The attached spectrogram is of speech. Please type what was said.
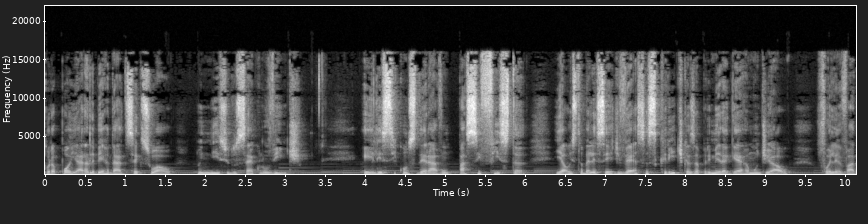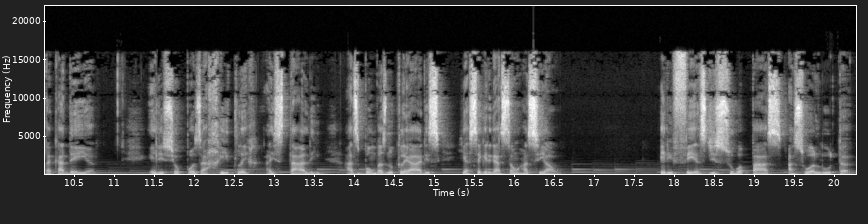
por apoiar a liberdade sexual no início do século XX. Ele se considerava um pacifista e, ao estabelecer diversas críticas à Primeira Guerra Mundial, foi levado à cadeia. Ele se opôs a Hitler, a Stalin, às bombas nucleares e à segregação racial. Ele fez de sua paz a sua luta.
